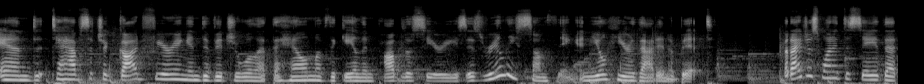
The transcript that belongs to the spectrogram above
And to have such a God fearing individual at the helm of the Gail and Pablo series is really something, and you'll hear that in a bit. But I just wanted to say that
